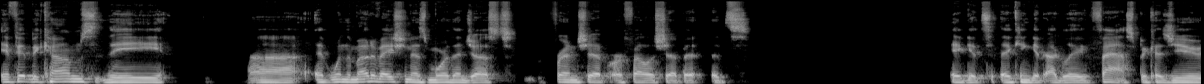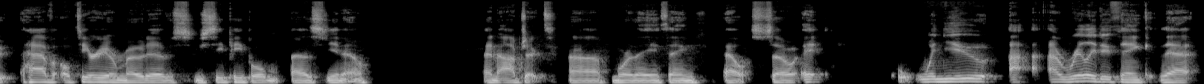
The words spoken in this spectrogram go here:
if it becomes the uh, when the motivation is more than just friendship or fellowship it, it's it gets it can get ugly fast because you have ulterior motives. You see people as you know an object uh, more than anything else. So it, when you, I, I really do think that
